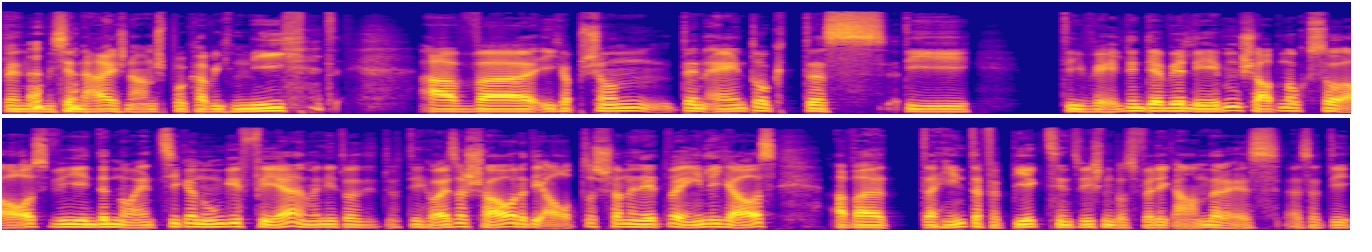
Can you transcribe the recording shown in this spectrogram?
einen missionarischen Anspruch habe ich nicht, aber ich habe schon den Eindruck, dass die die Welt, in der wir leben, schaut noch so aus wie in den 90ern ungefähr. Wenn ich da die Häuser schaue oder die Autos schauen in etwa ähnlich aus, aber dahinter verbirgt sich inzwischen was völlig anderes. Also die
